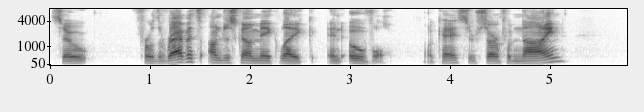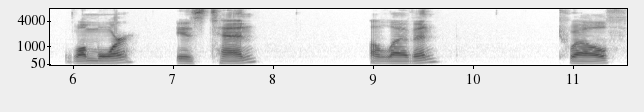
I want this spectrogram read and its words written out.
So for the rabbits, I'm just going to make like an oval. Okay, so we're starting from 9 one more is 10, 11, 12,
